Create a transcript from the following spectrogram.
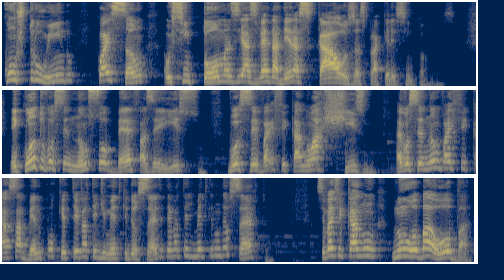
construindo quais são os sintomas e as verdadeiras causas para aqueles sintomas. Enquanto você não souber fazer isso, você vai ficar no achismo. Aí você não vai ficar sabendo porque teve atendimento que deu certo e teve atendimento que não deu certo. Você vai ficar no oba-oba.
